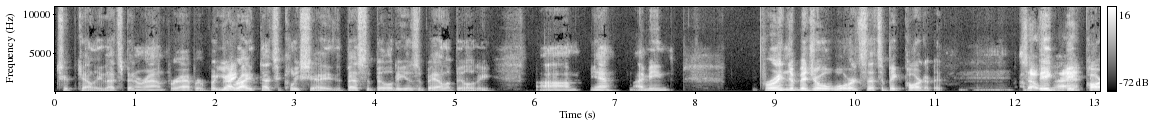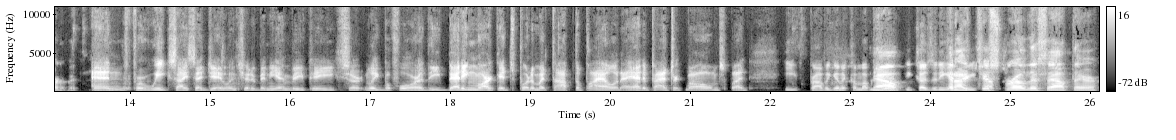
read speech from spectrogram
Chip Kelly. That's been around forever. But you're right. right that's a cliche. The best ability is availability. Um, yeah, I mean, for individual awards, that's a big part of it a so, big, uh, big part of it. And for weeks, I said Jalen should have been the MVP. Certainly before the betting markets put him atop the pile and ahead of Patrick Mahomes, but he's probably going to come up now because of the. Can I just throw this out there?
